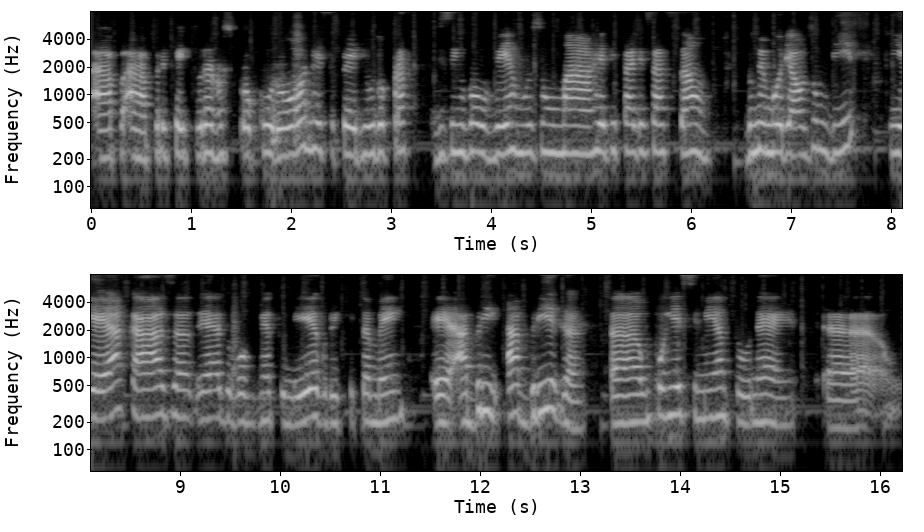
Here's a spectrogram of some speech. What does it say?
a, a, prefeitura nos procurou nesse período para desenvolvermos uma revitalização do Memorial Zumbi, que é a casa é, do movimento negro e que também é, abri, abriga uh, um conhecimento, né, uh,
